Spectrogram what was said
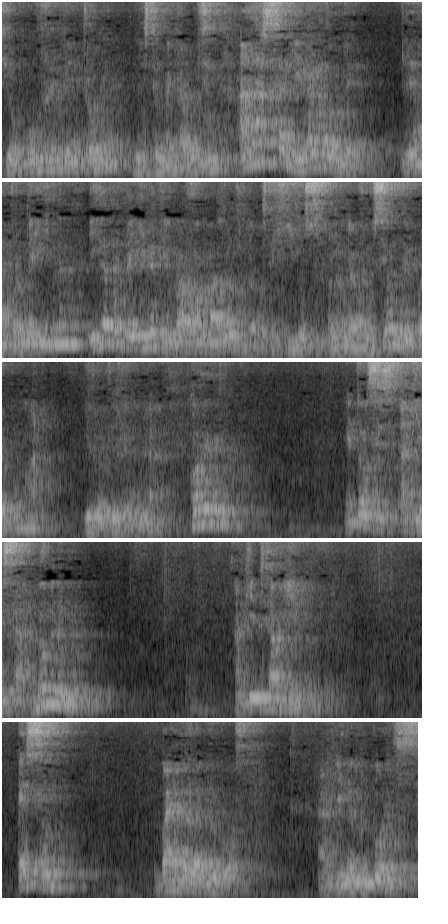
que ocurren dentro de nuestro metabolismo hasta llegar a dónde? La proteína y la proteína que va formando los nuevos tejidos con las nuevas funciones del cuerpo humano y lo que regula. ¿Correcto? Entonces, aquí está. Número uno. Aquí están viendo. Esto va a entrar la glucosa. Aquí la glucólisis.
